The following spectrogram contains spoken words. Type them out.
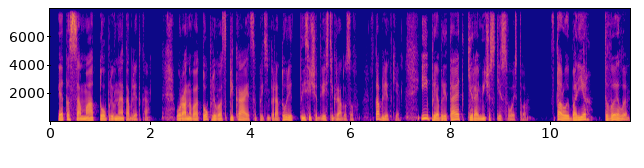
– это сама топливная таблетка. Урановое топливо спекается при температуре 1200 градусов в таблетке и приобретает керамические свойства. Второй барьер – твелы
